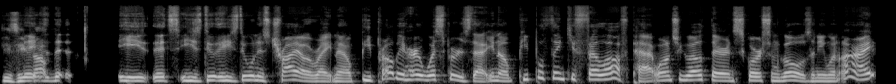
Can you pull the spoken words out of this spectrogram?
he's they, the, he it's he's do he's doing his tryout right now. He probably heard whispers that you know people think you fell off, Pat. Why don't you go out there and score some goals? And he went, all right.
